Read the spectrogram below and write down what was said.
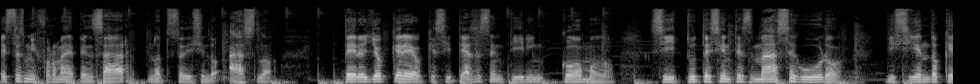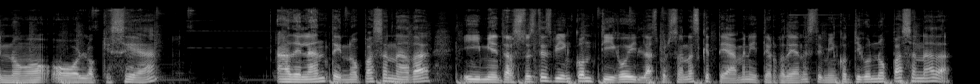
esta es mi forma de pensar, no te estoy diciendo hazlo, pero yo creo que si te hace sentir incómodo, si tú te sientes más seguro diciendo que no o lo que sea, adelante, no pasa nada y mientras tú estés bien contigo y las personas que te aman y te rodean estén bien contigo, no pasa nada.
